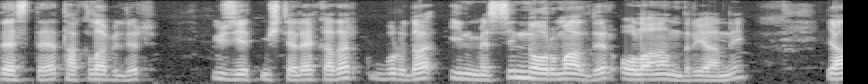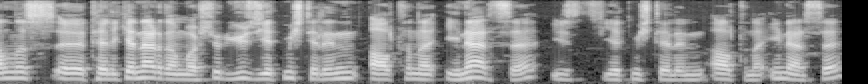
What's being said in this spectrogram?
desteğe takılabilir. 170 TL'ye kadar burada inmesi normaldir, olağandır yani. Yalnız e, tehlike nereden başlıyor? 170 TL'nin altına inerse, 170 TL'nin altına inerse e,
